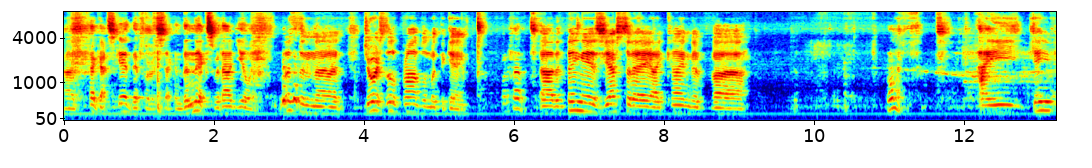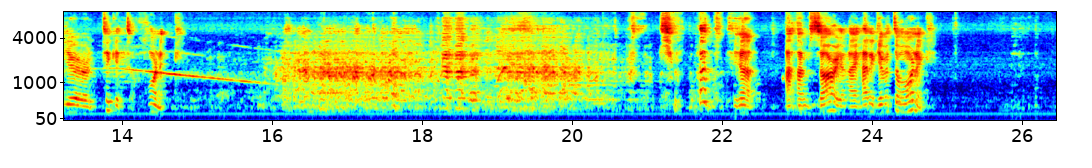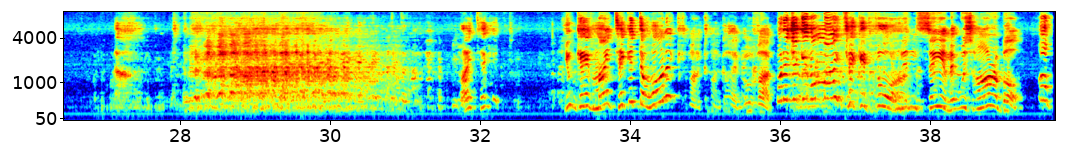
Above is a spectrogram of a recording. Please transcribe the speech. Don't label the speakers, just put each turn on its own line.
God.
I got scared there for a second. The Knicks without Ewing.
Listen, uh, George, little problem with the game.
What about
Uh, the thing is, yesterday I kind of, uh,
what?
I gave your ticket to
Horneck. What?
Yeah, I- I'm sorry. I had to give it to Horneck.
My ticket? You gave my ticket to Horneck?
Come on, come on, go ahead, move up.
What did you give him my ticket
You
for?
didn't see him. It was horrible.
